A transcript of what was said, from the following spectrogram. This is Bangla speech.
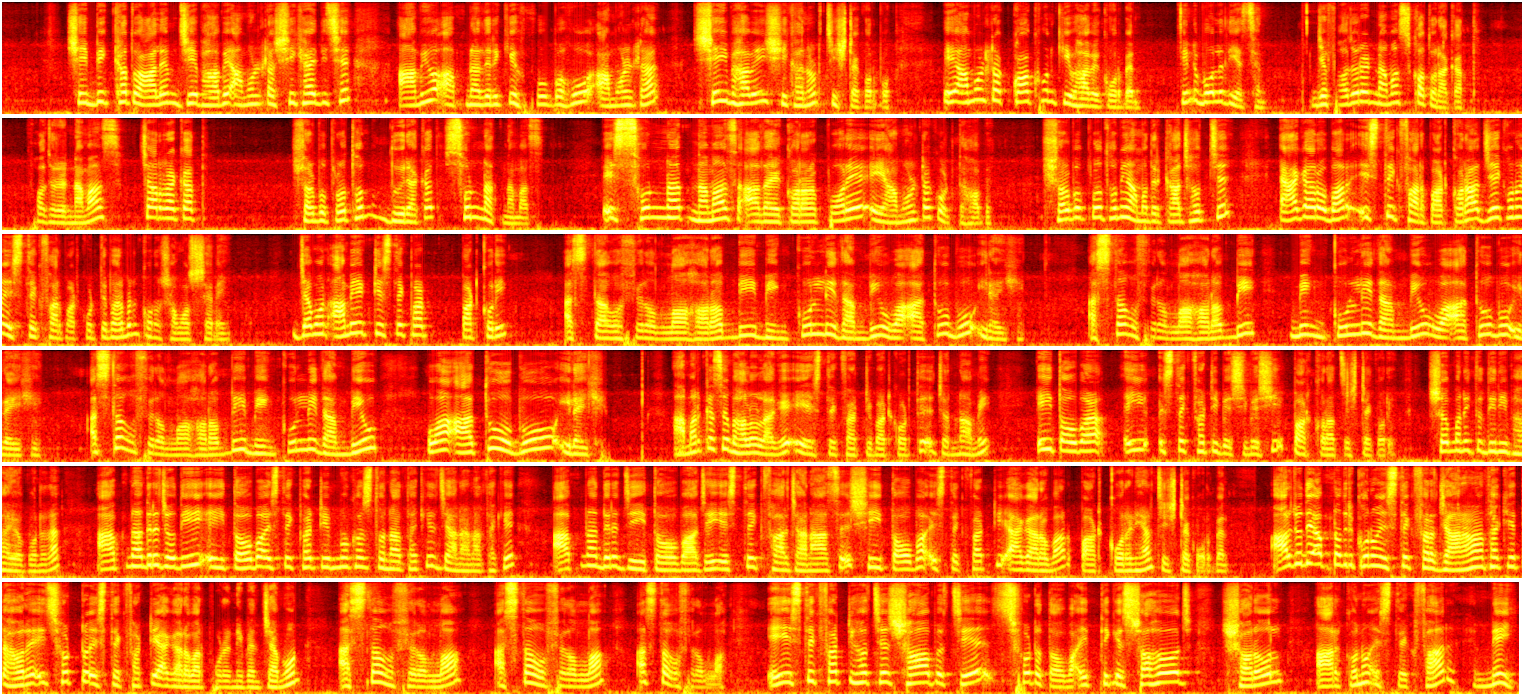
সেই বিখ্যাত আলেম যেভাবে আমলটা শিখাই দিচ্ছে আমিও আপনাদেরকে হুবহু আমলটা সেইভাবেই শেখানোর চেষ্টা করব। এই আমলটা কখন কীভাবে করবেন? তিনি বলে দিয়েছেন যে ফজরের নামাজ কত রাকাত? ফজরের নামাজ চার রাকাত, সর্বপ্রথম দুই রাকাত সোননাথ নামাজ। এই সোননাথ নামাজ আদায় করার পরে এই আমলটা করতে হবে। সর্বপ্রথমে আমাদের কাজ হচ্ছে এগারো বার ইস্তেকফার পাঠ করা, যে কোনো ইস্তেকফার পাঠ করতে পারবেন, কোনো সমস্যা নেই। যেমন আমি একটি ইস্তেকফার পাঠ করি, আস্তাগফিরুল্লাহ রব্বি মিন কুল্লি দাম্বি ওয়া আতুবু ইলাইহি। আস্তাগফিরুল্লাহ রব্বি মিন কুল্লি দাম্বি ওয়া আতুবু ইলাইহি। আস্তাগফিরুল্লাহ রব্বি মিন কুল্লি দাম্বি ওয়া আতুবু ইলাইহি। আমার কাছে ভালো লাগে এই ইস্তেকফারটি পাঠ করতে এর জন্য আমি এই তওবা, এই ইস্তেকফারটি বেশি বেশি পাঠ করার চেষ্টা করি। সম্মানিত দিনী ভাই ও বোনেরা, আপনাদের যদি এই তওবা ইস্তেকফারটি মুখস্থ না থাকে, জানা না থাকে, আপনাদের যেই তওবা, যেই ইস্তেকফার জানা আছে, সেই তওবা ইস্তেকফারটি এগারো বার পাঠ করে নেওয়ার চেষ্টা করবেন। আর যদি আপনাদের কোনো ইস্তেকফার জানা না থাকে, তাহলে এই ছোট্ট ইস্তেকফারটি এগারো বার পড়ে নেবেন। যেমন আস্তা ও ফেরল্লাহ আস্তা ও ফেরল্লাহ আস্তা ও ফেরল্লাহ এই ইস্তেকফারটি হচ্ছে সবচেয়ে ছোট তওবা। এর থেকে সহজ, সরল, আর কোনো ইস্তেকফার নেই।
